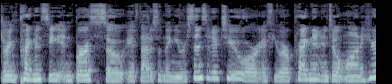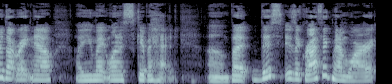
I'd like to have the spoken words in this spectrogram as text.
during pregnancy and birth. So if that is something you are sensitive to, or if you are pregnant and don't want to hear that right now, uh, you might want to skip ahead. Um, but this is a graphic memoir.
